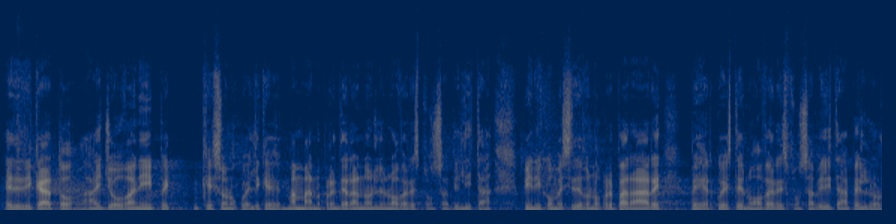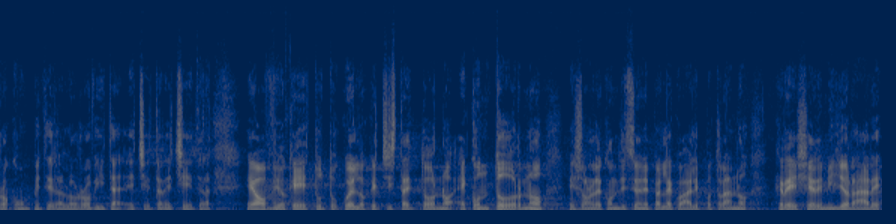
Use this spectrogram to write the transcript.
è dedicato ai giovani che sono quelli che man mano prenderanno le nuove responsabilità, quindi come si devono preparare per queste nuove responsabilità, per i loro compiti, la loro vita, eccetera, eccetera. È ovvio che tutto quello che ci sta intorno è contorno e sono le condizioni per le quali potranno crescere, migliorare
